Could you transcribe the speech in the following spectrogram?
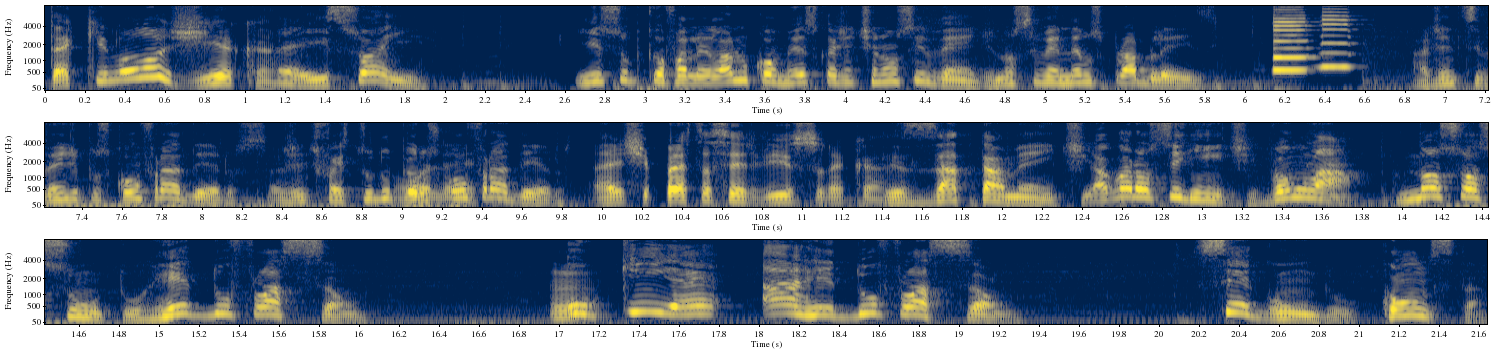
Tecnologia, cara. É isso aí. Isso porque eu falei lá no começo que a gente não se vende. Não se vendemos pra Blaze. A gente se vende pros confradeiros. A gente faz tudo pelos Olha confradeiros. A gente presta serviço, né, cara? Exatamente. Agora é o seguinte, vamos lá. Nosso assunto, reduflação. Hum. O que é a reduflação? Segundo consta,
